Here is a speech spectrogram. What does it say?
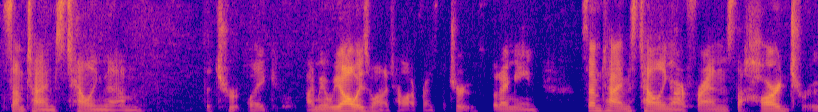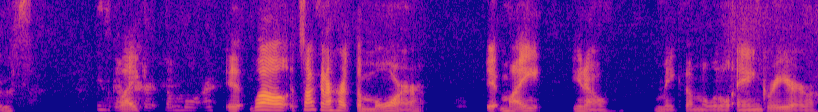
sometimes telling them the truth, like, I mean, we always want to tell our friends the truth, but I mean, sometimes telling our friends the hard truth, gonna Like- hurt them more. it, well, it's not going to hurt them more. It might, you know, make them a little angry or,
